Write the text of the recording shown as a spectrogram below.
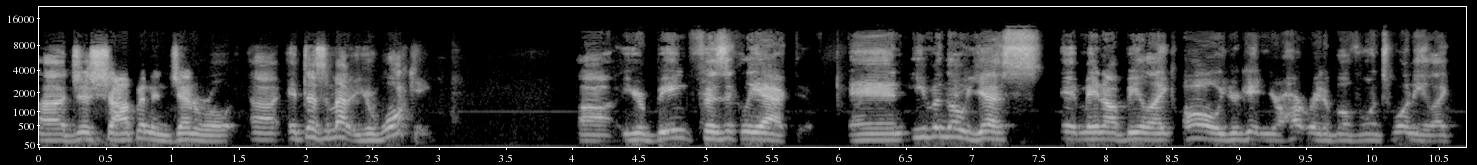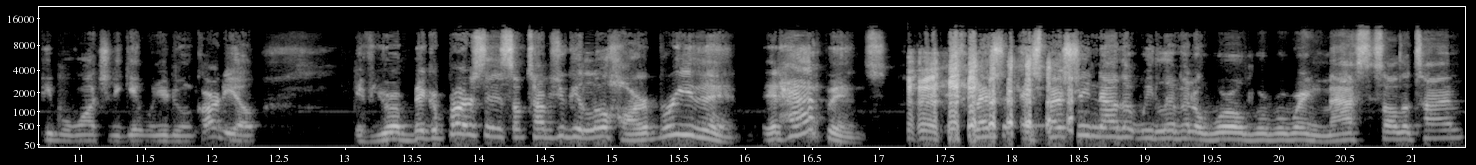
uh, just shopping in general, uh, it doesn't matter. You're walking. Uh, you're being physically active. And even though, yes, it may not be like, oh, you're getting your heart rate above 120 like people want you to get when you're doing cardio. If you're a bigger person, sometimes you get a little harder breathing. It happens especially, especially now that we live in a world where we're wearing masks all the time.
